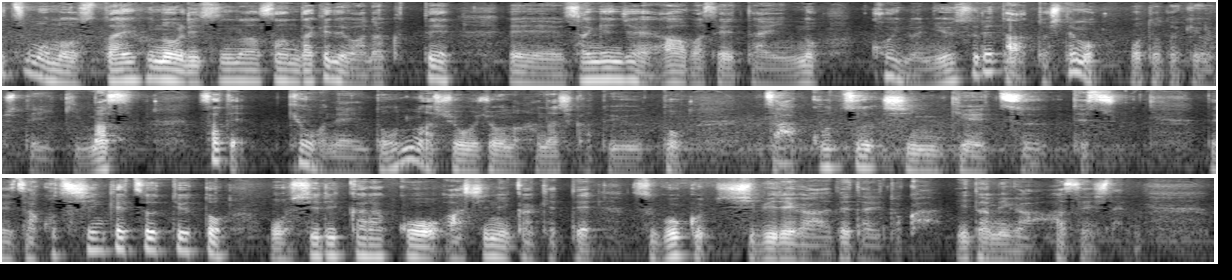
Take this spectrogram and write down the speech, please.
いつものスタイフのリスナーさんだけではなくて、えー、三軒茶屋青葉生態院の恋のニュースレターとしてもお届けをしていきます。さて、今日はね、どんな症状の話かというと、座骨神経痛です。で座骨神経痛っていうとお尻からこう足にかけてすごくしびれが出たりとか痛みが発生したり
